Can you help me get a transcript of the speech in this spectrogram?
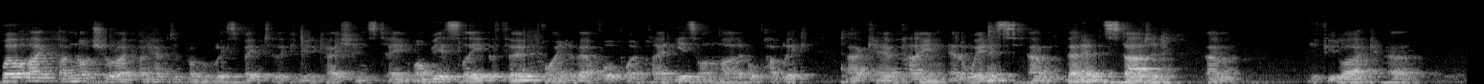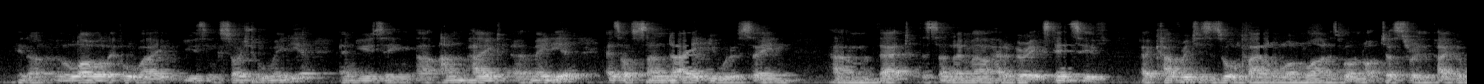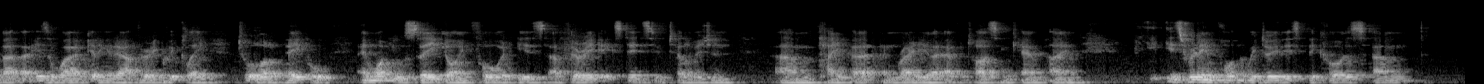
Well, I, am not sure. I, would have to probably speak to the communications team. Obviously, the third point of our four-point plan is on high-level public uh, campaign and awareness. Um, that had started, um, if you like, uh, in a, a, lower level way using social media and using uh, unpaid uh, media. As of Sunday, you would have seen um, that the Sunday Mail had a very extensive uh, coverage. This is all available online as well, not just through the paper, but that is a way of getting it out very quickly to a lot of people. And what you'll see going forward is a very extensive television, um, paper and radio advertising campaign. It's really important that we do this because, um,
